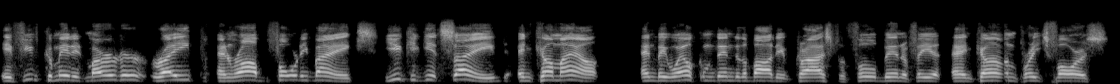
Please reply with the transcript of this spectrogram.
if you've committed murder, rape, and robbed 40 banks, you could get saved and come out and be welcomed into the body of Christ for full benefit and come preach for us.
